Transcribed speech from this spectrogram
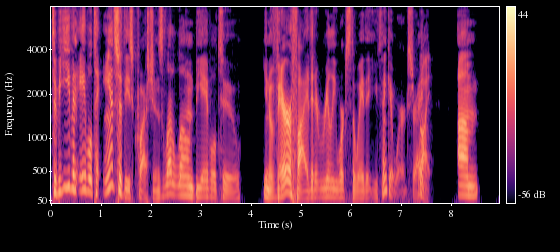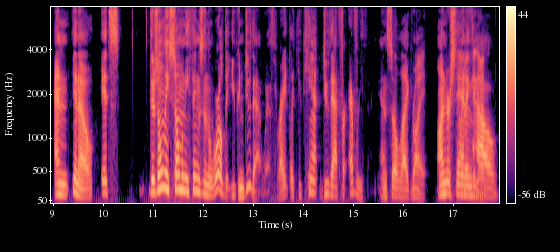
to be even able to answer these questions, let alone be able to, you know, verify that it really works the way that you think it works, right? Right. Um, and you know, it's there's only so many things in the world that you can do that with, right? Like you can't do that for everything. And so like Right. understanding how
